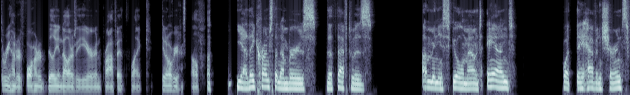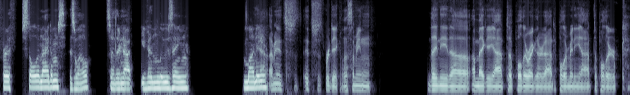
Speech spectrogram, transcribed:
300 400 billion dollars a year in profits like get over yourself Yeah, they crunched the numbers. The theft was a minuscule amount, and what they have insurance for stolen items as well, so they're not even losing money. yeah i mean it's it's just ridiculous i mean they need a, a mega yacht to pull their regular yacht to pull their mini yacht to pull their k-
